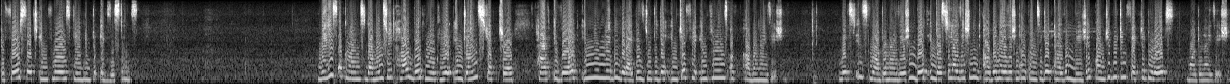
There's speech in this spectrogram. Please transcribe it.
before such influence came into existence. Various accounts demonstrate how both nuclear and joint structure have evolved innumerable varieties due to the influence of urbanization. Next is modernization. Both industrialization and urbanization are considered as a major contributing factor towards modernization.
